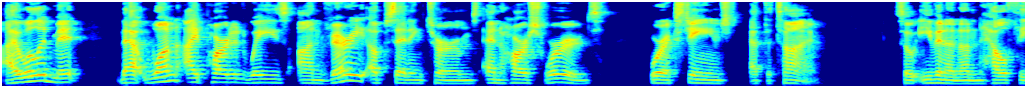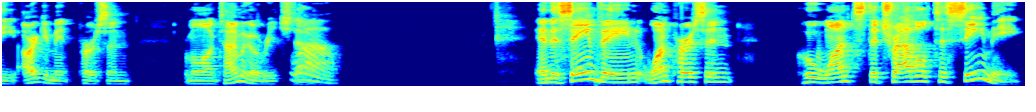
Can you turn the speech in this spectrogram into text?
I will admit that one I parted ways on very upsetting terms and harsh words were exchanged at the time. So even an unhealthy argument person from a long time ago reached out. Wow. In the same vein, one person who wants to travel to see me.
